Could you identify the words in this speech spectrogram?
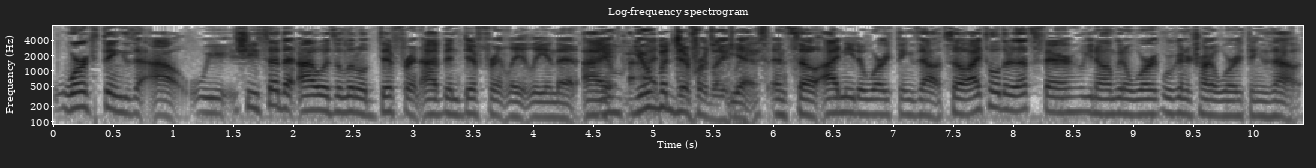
work things out. We she said that I was a little different. I've been different lately, and that I You've, you've I- been different lately. Yes, and so I need to work things out. So I told her that's fair. You know, I'm going to work. We're going to try to work things out.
